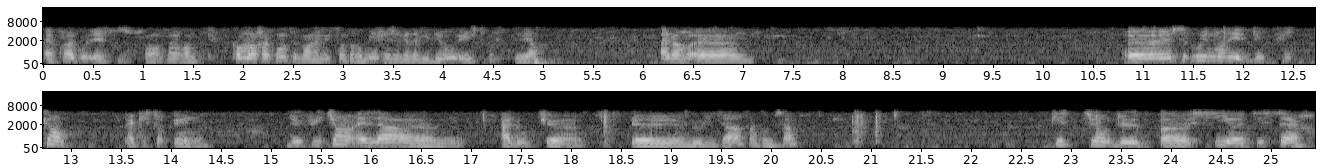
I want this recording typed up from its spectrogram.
elle prend la boule et elle se Alors, comme on raconte, ben, on la met s'endormir et je regarde la vidéo et je trouve que c'était bien. Alors euh, euh, c'est pour lui demander depuis quand, la question 1, depuis quand elle a euh, un look euh, euh, Lolita, enfin comme ça? Question de si tes sœurs,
